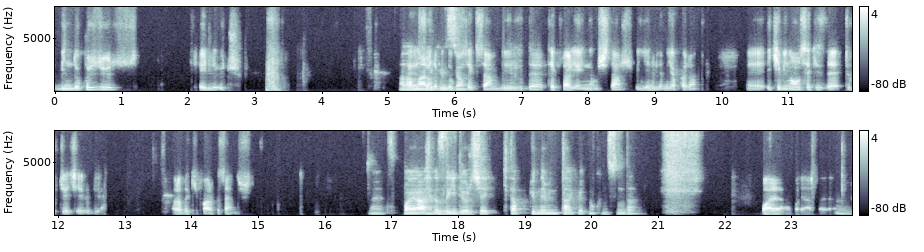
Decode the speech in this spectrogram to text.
1953. Ee, Adamlar sonra da vizyon. 1981'de tekrar yayınlamışlar. Bir yenileme yaparak. Ee, 2018'de Türkçe'ye çevriliyor. Aradaki farkı sen düşün. Evet. Bayağı hızlı gidiyoruz şey kitap gündemini takip etme konusunda. Bayağı bayağı bayağı.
